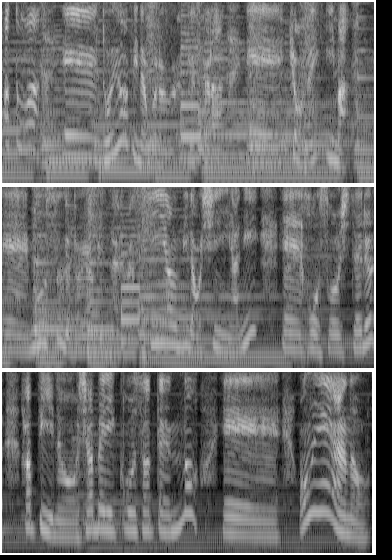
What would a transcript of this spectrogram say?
あとは、えー土曜日のブログですから、え今、えーもうすぐ土曜日になります。金曜日の深夜に、えー放送してるハッピーのおしゃべり交差点の、えーオンエアの、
